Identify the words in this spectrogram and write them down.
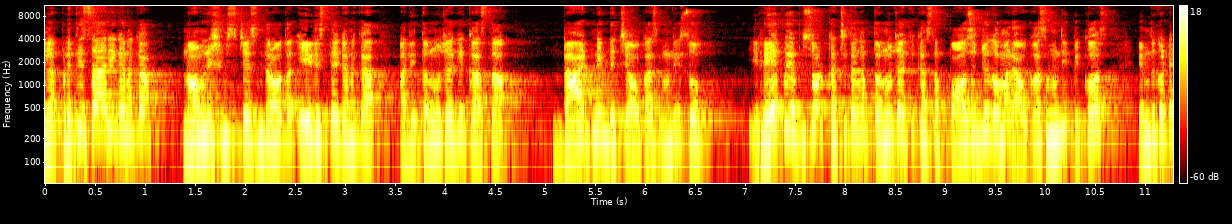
ఇలా ప్రతిసారి కనుక నామినేషన్స్ చేసిన తర్వాత ఏడిస్తే కనుక అది తనూజాకి కాస్త బ్యాడ్ నేమ్ తెచ్చే అవకాశం ఉంది. సో రేపు ఎపిసోడ్ ఖచ్చితంగా తనూజాకి కాస్త పాజిటివ్గా మారే అవకాశం ఉంది బికాస్ ఎందుకంటే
